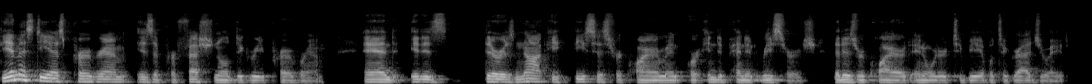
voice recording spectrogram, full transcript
The MSDS program is a professional degree program, and it is there is not a thesis requirement or independent research that is required in order to be able to graduate.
